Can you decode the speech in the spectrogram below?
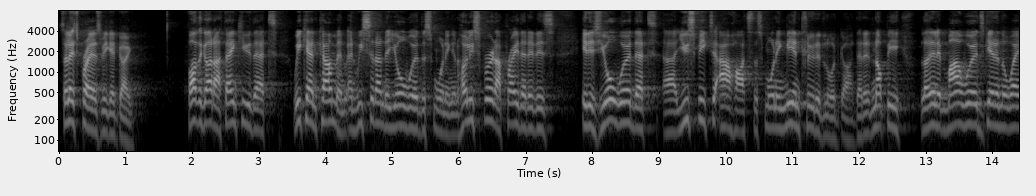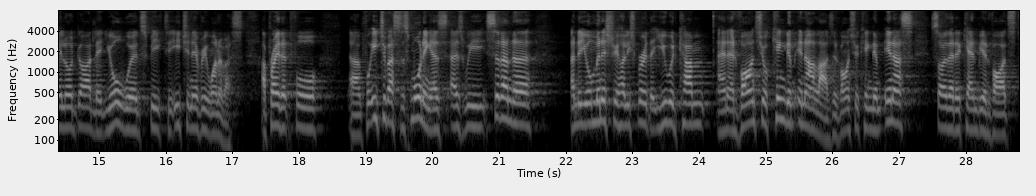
So let's pray as we get going. Father God, I thank you that we can come and, and we sit under your word this morning. And Holy Spirit, I pray that it is, it is your word that uh, you speak to our hearts this morning, me included, Lord God. That it not be, let my words get in the way, Lord God. Let your word speak to each and every one of us. I pray that for, uh, for each of us this morning, as, as we sit under, under your ministry, Holy Spirit, that you would come and advance your kingdom in our lives, advance your kingdom in us so that it can be advanced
